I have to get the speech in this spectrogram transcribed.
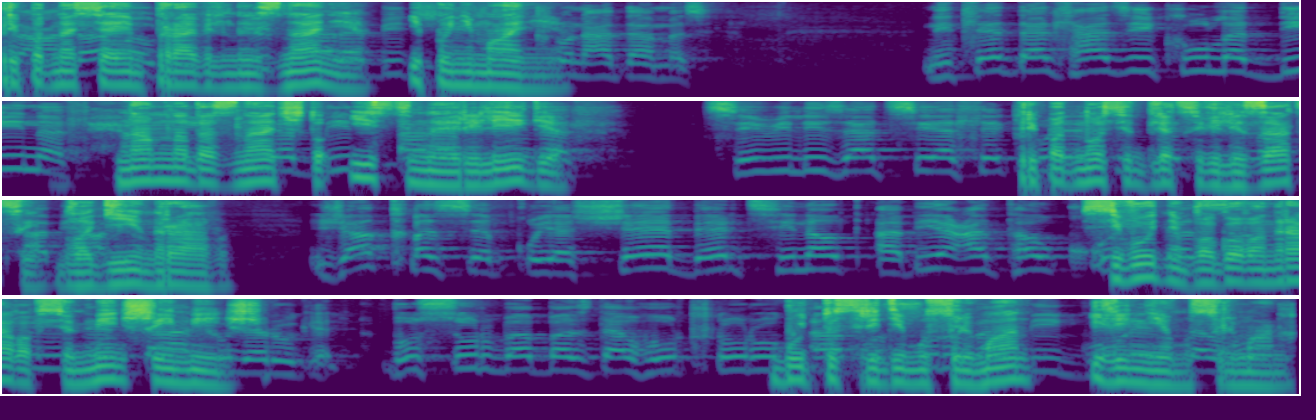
преподнося им правильные знания и понимание. Нам надо знать, что истинная религия преподносит для цивилизации благие нравы. Сегодня благого нрава все меньше и меньше, будь то среди мусульман или не мусульман.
